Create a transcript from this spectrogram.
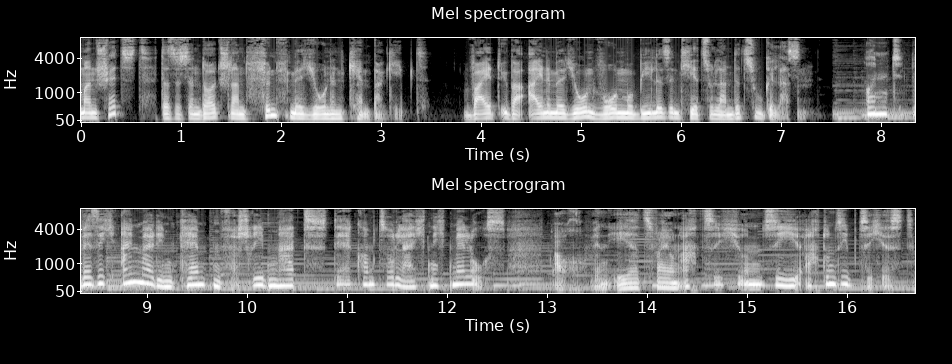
Man schätzt, dass es in Deutschland fünf Millionen Camper gibt. Weit über eine Million Wohnmobile sind hierzulande zugelassen. Und wer sich einmal dem Campen verschrieben hat, der kommt so leicht nicht mehr los. Auch wenn er 82 und sie 78 ist,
